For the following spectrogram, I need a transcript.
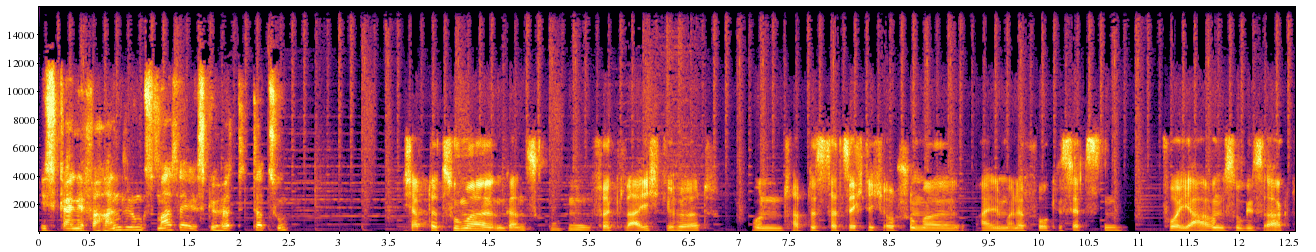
ist keine Verhandlungsmasse, es gehört dazu. Ich habe dazu mal einen ganz guten Vergleich gehört und habe das tatsächlich auch schon mal einem meiner Vorgesetzten vor Jahren so gesagt.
